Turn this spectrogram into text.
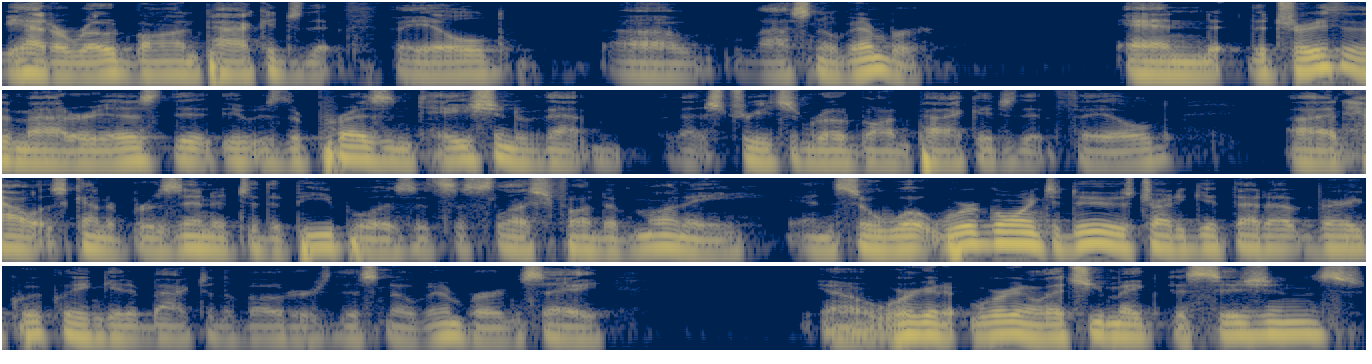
we had a road bond package that failed uh, last November. And the truth of the matter is that it was the presentation of that, that streets and road bond package that failed uh, and how it's kind of presented to the people is it's a slush fund of money. And so what we're going to do is try to get that up very quickly and get it back to the voters this November and say, you know, we're gonna we're gonna let you make decisions,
